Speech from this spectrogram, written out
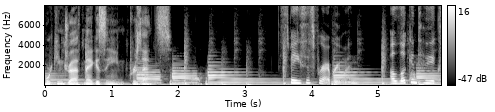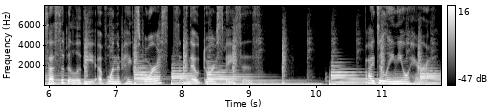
Working Draft Magazine presents Spaces for Everyone a look into the accessibility of Winnipeg's forests and outdoor spaces. By Delaney O'Hara.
